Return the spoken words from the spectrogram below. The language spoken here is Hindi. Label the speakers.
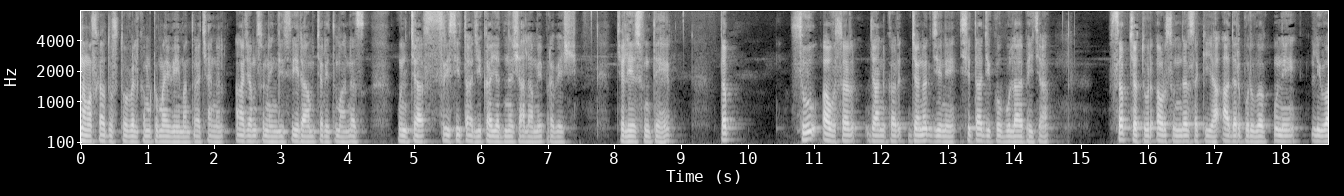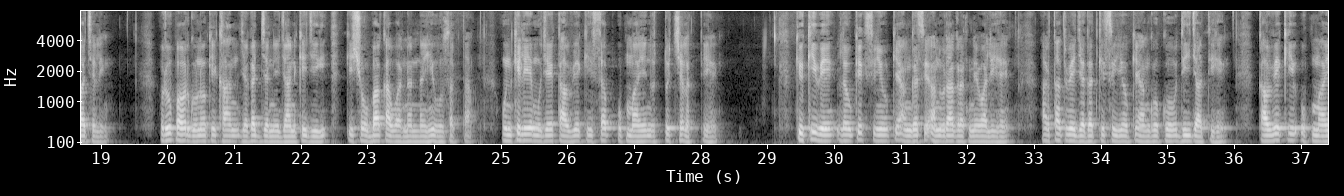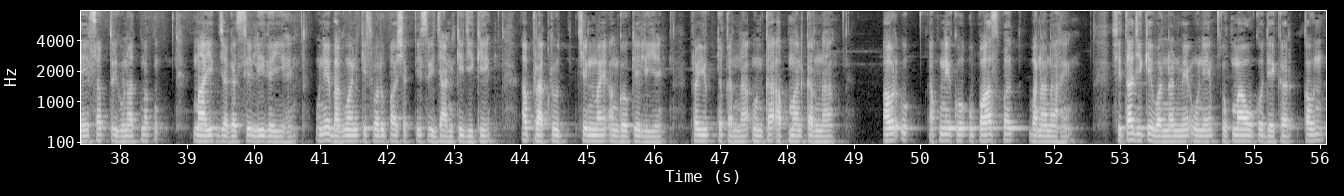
Speaker 1: नमस्कार दोस्तों welcome to my V Mantra channel आज हम सुनेंगे श्री रामचरित मानस उनचास श्री सीता जी का यज्ञशाला में प्रवेश। चलिए सुनते हैं। तब सु अवसर जानकर जनक जी ने सीता जी को बुला भेजा। सब चतुर और सुंदर सखिया आदरपूर्वक उन्हें लिवा चली। रूप और गुणों की खान जगत जननी जानकी जी की शोभा का वर्णन नहीं हो सकता। उनके लिए मुझे काव्य की सब उपमाएँ तुच्छ लगती है। क्योंकि वे लौकिक स्त्रियों के अंग से अनुराग रखने वाली है, अर्थात वे जगत की स्त्रियों के अंगों को दी जाती है। काव्य की उपमाएँ सब त्रिगुणात्मक माइक जगत से ली गई है। उन्हें भगवान की स्वरूपा शक्ति श्री जानकी जी के अप्राकृत चिन्मय अंगों के लिए प्रयुक्त करना, उनका अपमान करना और अपने को उपवासपद बनाना है। सीता जी के वर्णन में उन्हें उपमाओं को देकर कौन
